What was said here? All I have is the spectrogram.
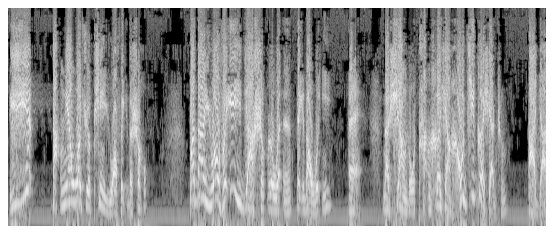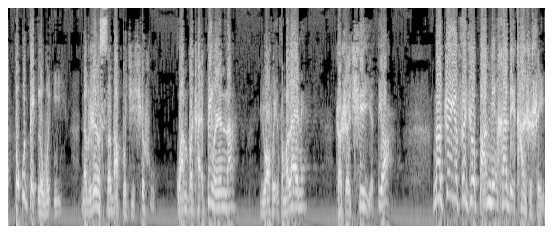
一当年我去聘岳飞的时候，不但岳飞一家生了瘟，得到瘟疫，哎，那相州汤河县好几个县城，大家都得了瘟疫，那个人死的不计其数，官不差病人呢。岳飞怎么来呢？这是其一。第二，那这一次去搬兵还得看是谁。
